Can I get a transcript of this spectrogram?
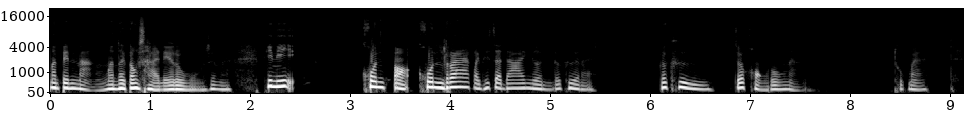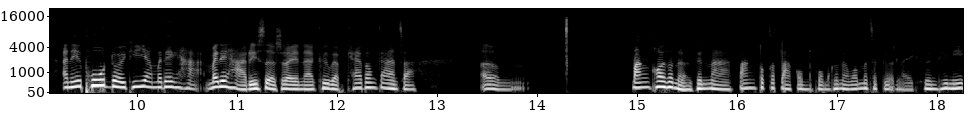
มันเป็นหนังมันเลยต้องฉายในโรงใช่ไหมทีนี้คนต่อคนแรกเลยที่จะได้เงินก็คืออะไร ก็คือเจ้าของโรงหนัง ถูกไหม อันนี้พูดโดยที่ยังไม่ได้หาไม่ได้หา research อะไรนะ คือแบบแค่ต้องการจะตั้งข้อเสนอขึ้นมา ตั้งตุ๊กตากลมๆขึ้นมาว่ามันจะเกิดอะไรขึ้นทีนี้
